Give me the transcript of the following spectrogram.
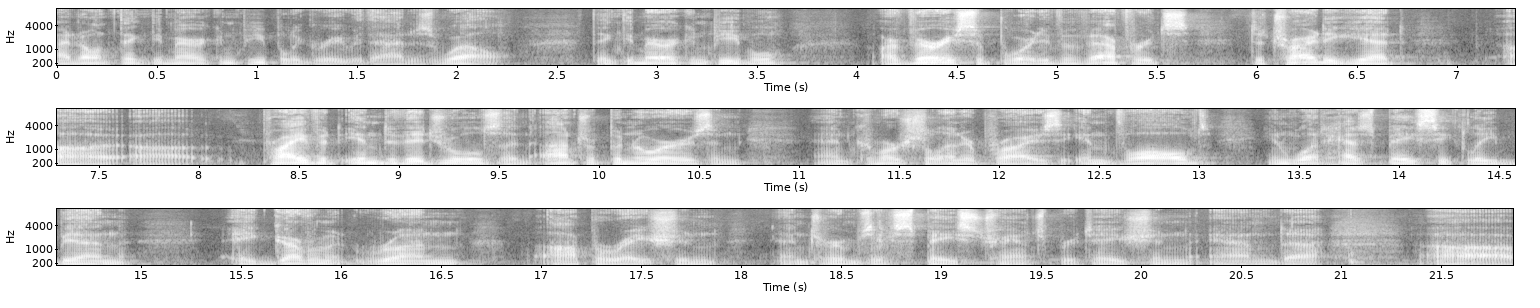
I don't think the American people agree with that as well. I think the American people are very supportive of efforts to try to get uh, uh, private individuals and entrepreneurs and, and commercial enterprise involved in what has basically been a government-run operation in terms of space transportation. And uh, uh,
